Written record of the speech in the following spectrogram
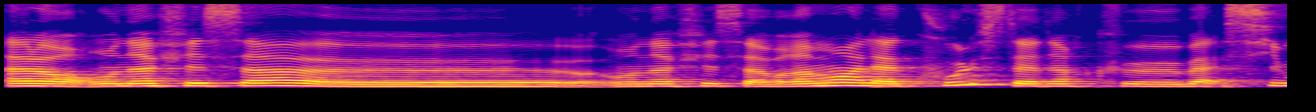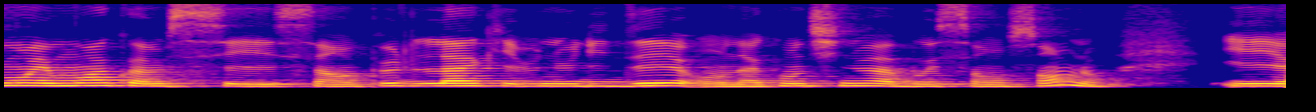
Alors, on a fait ça, euh, on a fait ça vraiment à la cool, c'est-à-dire que bah, Simon et moi, comme c'est un peu de là qu'est venue l'idée, on a continué à bosser ensemble. Et,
